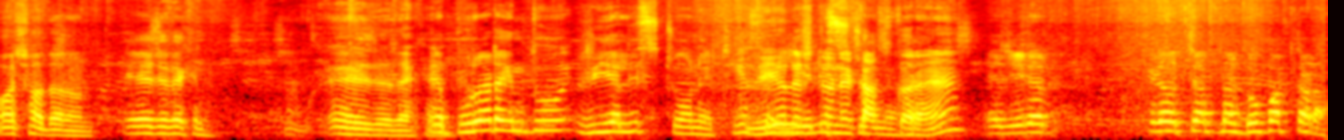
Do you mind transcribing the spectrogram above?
অসাধারণ। এই যে দেখেন। এই যে দেখেন। এটা কিন্তু রিয়েল স্টোনে ঠিক আছে? রিয়েল স্টোনের কাজ করা হ্যাঁ। এই যে এটা এটা হচ্ছে আপনার দোপাট্টাটা।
